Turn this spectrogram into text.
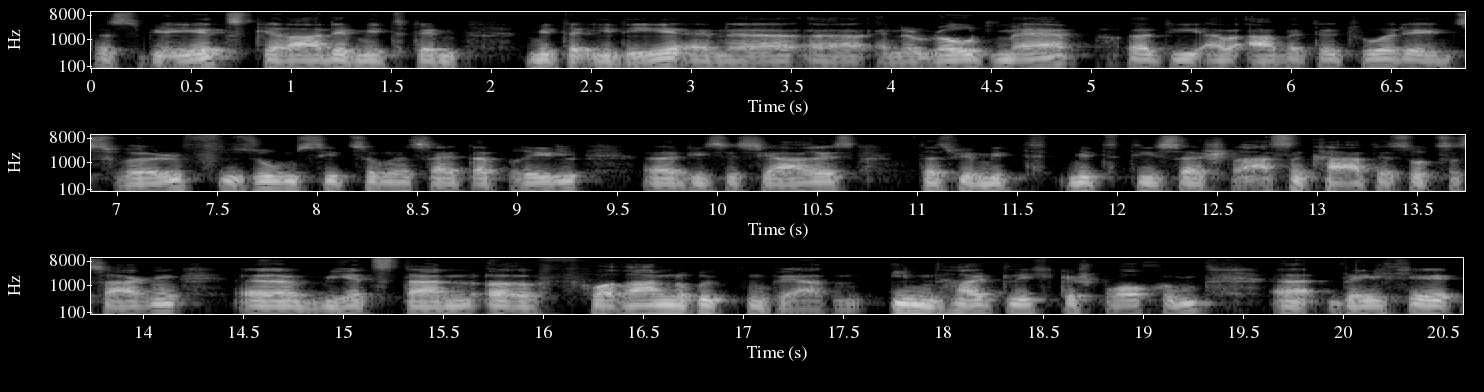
dass wir jetzt gerade mit dem, mit der Idee einer, äh, einer Roadmap die erarbeitet wurde in zwölf Zoom-Sitzungen seit April äh, dieses Jahres, dass wir mit, mit dieser Straßenkarte sozusagen äh, jetzt dann äh, voranrücken werden. Inhaltlich gesprochen, äh, welche,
